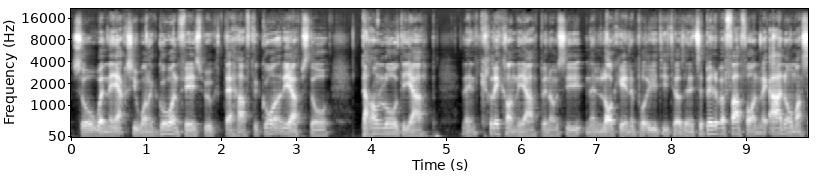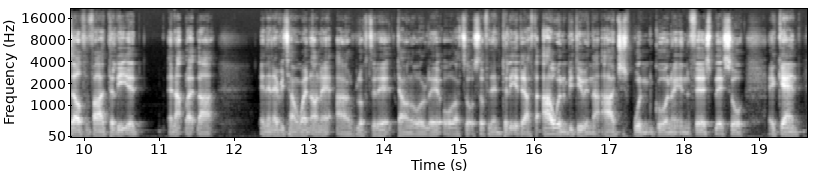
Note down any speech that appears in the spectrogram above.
So when they actually want to go on Facebook, they have to go onto the App Store, download the app, then click on the app and obviously and then log in and put your details in. It's a bit of a faff on. Like I know myself, if I deleted an app like that, and then every time I went on it, I looked at it, downloaded it, all that sort of stuff, and then deleted it after. I wouldn't be doing that. I just wouldn't go on it in the first place. So again,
